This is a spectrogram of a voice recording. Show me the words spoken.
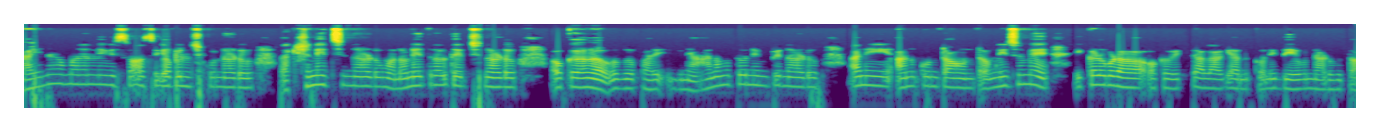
అయినా మనల్ని విశ్వాసిగా పిలుచుకున్నాడు రక్షణ ఇచ్చినాడు మనోనేత్రాలు తెచ్చినాడు ఒక పరి జ్ఞానంతో నింపినాడు. అని అనుకుంటా ఉంటాం. నిజమే ఇక్కడ కూడా ఒక వ్యక్తి అలాగే అనుకొని దేవుణ్ణి అడుగుతా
